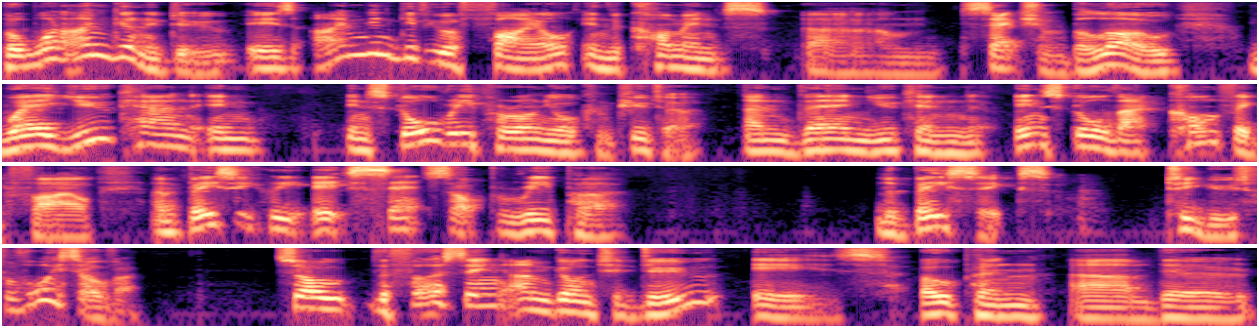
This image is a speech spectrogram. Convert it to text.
But what I'm going to do is I'm going to give you a file in the comments um, section below where you can in install Reaper on your computer and then you can install that config file and basically it sets up Reaper the basics to use for voiceover. So the first thing I'm going to do is open um, the,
